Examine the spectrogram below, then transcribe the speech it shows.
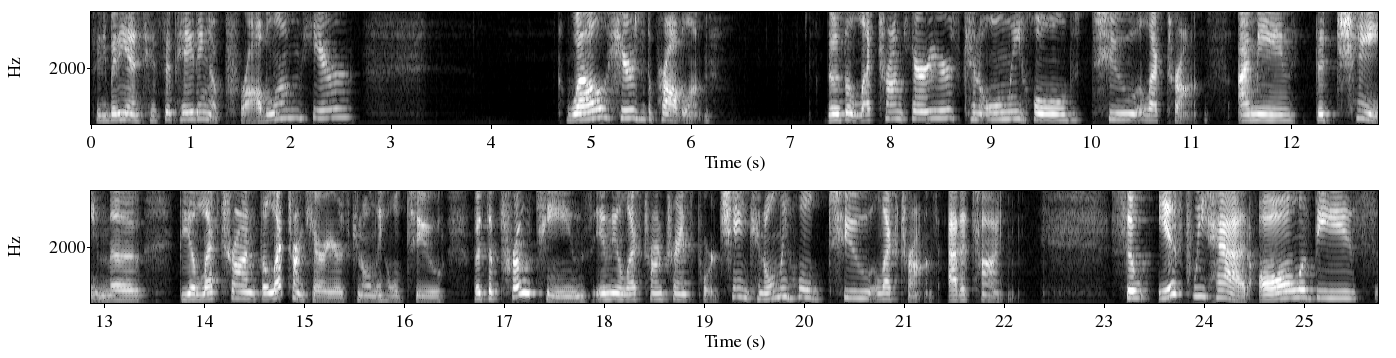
Is anybody anticipating a problem here? Well, here's the problem. Those electron carriers can only hold two electrons. I mean, the chain, the, the electron, the electron carriers can only hold two, but the proteins in the electron transport chain can only hold two electrons at a time. So if we had all of these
